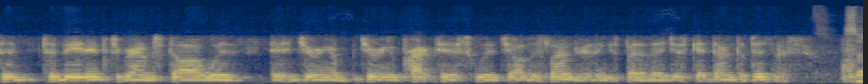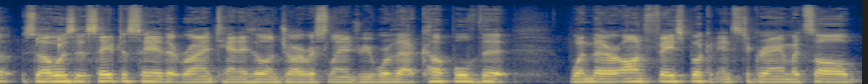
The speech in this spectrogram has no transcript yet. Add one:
to, to be an Instagram star with uh, during a during a practice with Jarvis Landry. I think it's better they just get down to business. So, so is it safe to say that Ryan Tannehill and Jarvis Landry were that couple that when they're on Facebook and Instagram, it's all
